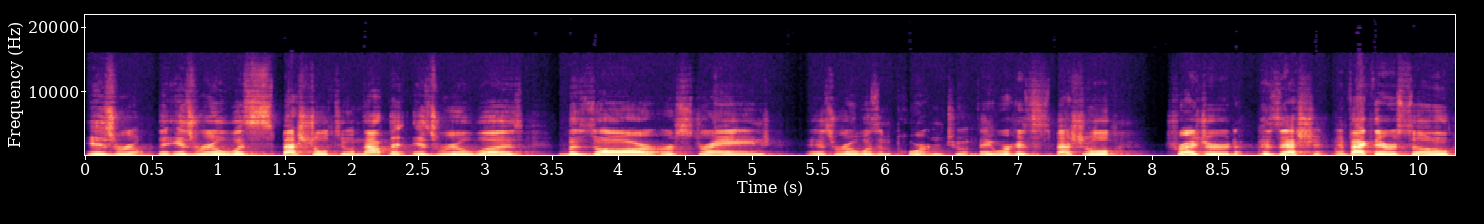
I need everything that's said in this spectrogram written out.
Israel, that Israel was special to him. Not that Israel was bizarre or strange, Israel was important to him. They were his special treasured possession. In fact, they were so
